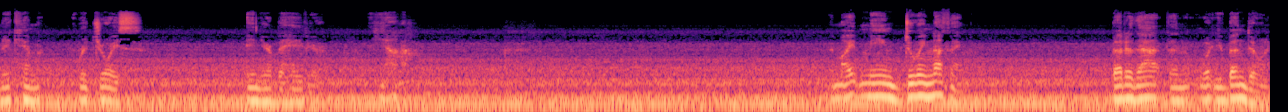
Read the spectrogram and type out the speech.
Make him rejoice in your behavior. Yeah. It might mean doing nothing. Better that than what you've been doing.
